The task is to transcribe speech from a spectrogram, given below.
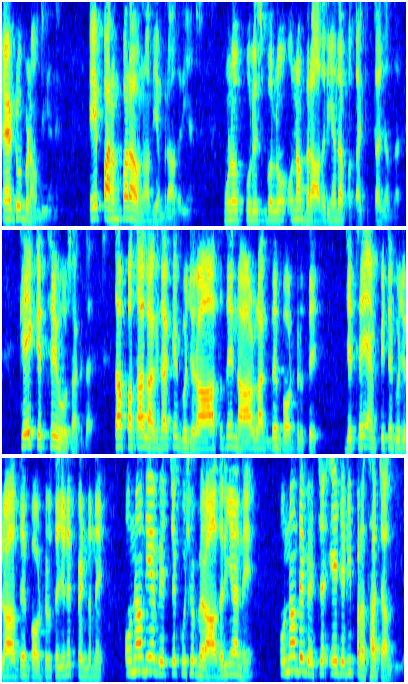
ਟੈਟੂ ਬਣਾਉਂਦੀਆਂ ਨੇ। ਇਹ ਪਰੰਪਰਾ ਉਹਨਾਂ ਦੀਆਂ ਬਰਾਦਰੀਆਂ 'ਚ। ਹੁਣ ਪੁਲਿਸ ਵੱਲੋਂ ਉਹਨਾਂ ਬਰਾਦਰੀਆਂ ਦਾ ਪਤਾ ਕੀਤਾ ਜਾਂਦਾ ਕਿ ਇਹ ਕਿੱਥੇ ਹੋ ਸਕਦਾ ਤਾਂ ਪਤਾ ਲੱਗਦਾ ਕਿ ਗੁਜਰਾਤ ਦੇ ਨਾਲ ਲੱਗਦੇ ਬਾਰਡਰ ਤੇ, ਜਿੱਥੇ ਐਮਪੀ ਤੇ ਗੁਜਰਾਤ ਦੇ ਬਾਰਡਰ ਤੇ ਜਿਹੜੇ ਪਿੰਡ ਨੇ, ਉਹਨਾਂ ਦੀਆਂ ਵਿੱਚ ਕੁਝ ਬਰਾਦਰੀਆਂ ਨੇ, ਉਹਨਾਂ ਦੇ ਵਿੱਚ ਇਹ ਜਿਹੜੀ ਪ੍ਰਥਾ ਚੱਲਦੀ ਹੈ।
